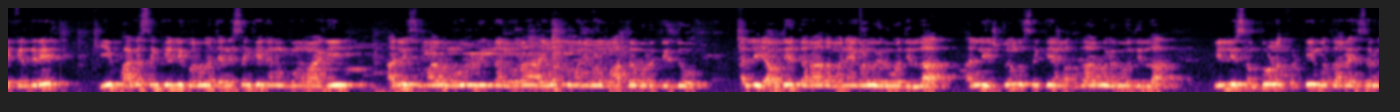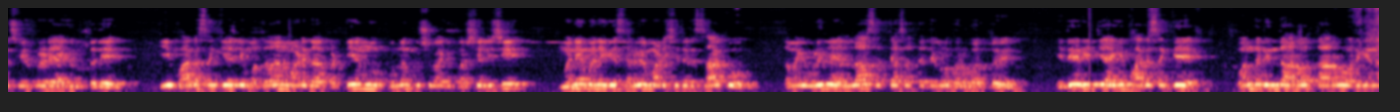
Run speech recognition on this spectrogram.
ಏಕೆಂದರೆ ಈ ಭಾಗ ಸಂಖ್ಯೆಯಲ್ಲಿ ಬರುವ ಜನಸಂಖ್ಯೆಗೆ ಅನುಗುಣವಾಗಿ ಅಲ್ಲಿ ಸುಮಾರು ನೂರರಿಂದ ನೂರ ಐವತ್ತು ಮನೆಗಳು ಮಾತ್ರ ಬರುತ್ತಿದ್ದು ಅಲ್ಲಿ ಯಾವುದೇ ತರಹದ ಮನೆಗಳು ಇರುವುದಿಲ್ಲ. ಅಲ್ಲಿ ಇಷ್ಟೊಂದು ಸಂಖ್ಯೆಯ ಮತದಾರರು ಇರುವುದಿಲ್ಲ. ಇಲ್ಲಿ ಸಂಪೂರ್ಣ ಪಟ್ಟಿ ಮತದಾರರ ಹೆಸರು ಸೇರ್ಪಡೆಯಾಗಿರುತ್ತದೆ. ಈ ಭಾಗ ಸಂಖ್ಯೆಯಲ್ಲಿ ಮತದಾನ ಮಾಡಿದ ಪಟ್ಟಿಯನ್ನು ಕೂಲಂಕುಷವಾಗಿ ಪರಿಶೀಲಿಸಿ, ಮನೆ ಮನೆಗೆ ಸರ್ವೆ ಮಾಡಿಸಿದರೆ ಸಾಕು. ತಮಗೆ ಉಳಿದ ಎಲ್ಲಾ ಸತ್ಯಾಸತ್ಯತೆಗಳು ಹೊರಬರುತ್ತವೆ. ಇದೇ ರೀತಿಯಾಗಿ ಭಾಗ ಸಂಖ್ಯೆ ಒಂದರಿಂದ ಅರವತ್ತಾರರವರೆಗಿನ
